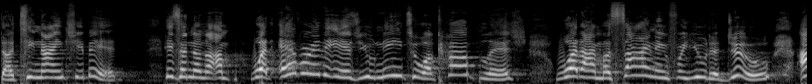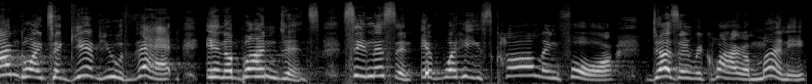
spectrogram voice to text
The T9C bid. He said, No, no, I'm, whatever it is you need to accomplish what I'm assigning for you to do, I'm going to give you that in abundance. See, listen, if what he's calling for doesn't require money,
